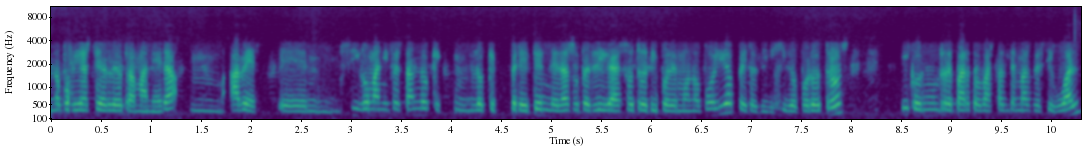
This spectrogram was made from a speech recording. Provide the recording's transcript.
no podía ser de otra manera. Mm, a ver, em, sigo manifestando que mm, lo que pretende la Superliga es otro tipo de monopolio, pero dirigido por otros y con un reparto bastante más desigual.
